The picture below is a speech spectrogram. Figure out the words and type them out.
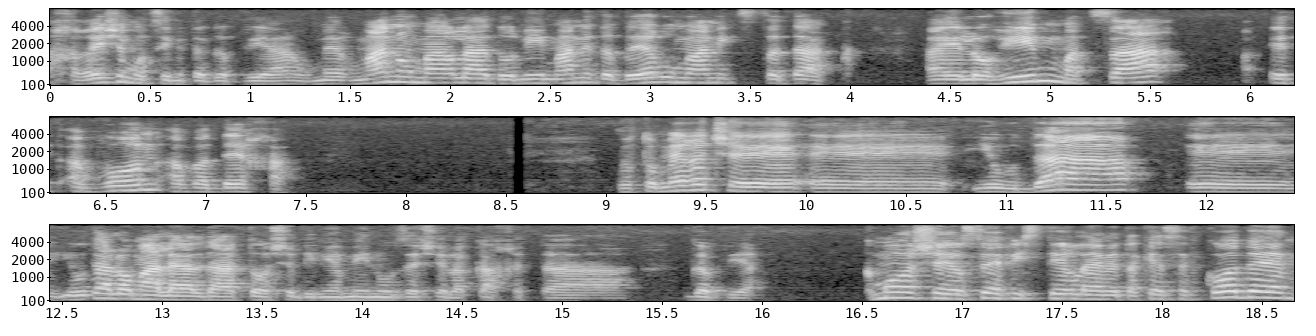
אחרי שמוצאים את הגביע, הוא אומר, מה נאמר לאדוני, מה נדבר ומה נצטדק? האלוהים מצא את עוון עבדיך. זאת אומרת שיהודה, יהודה לא מעלה על דעתו שבנימין הוא זה שלקח את הגביע. כמו שיוסף הסתיר להם את הכסף קודם,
